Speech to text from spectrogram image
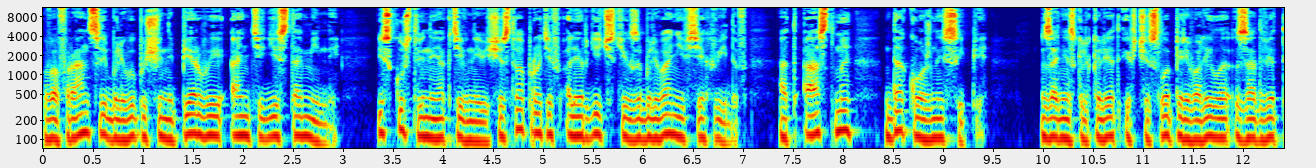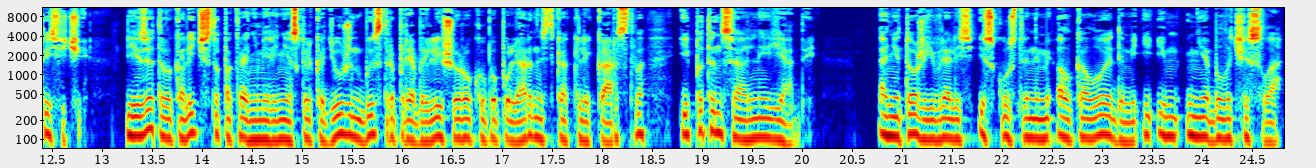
во Франции были выпущены первые антигистамины – искусственные активные вещества против аллергических заболеваний всех видов, от астмы до кожной сыпи. За несколько лет их число перевалило за 2000 – и из этого количества, по крайней мере, несколько дюжин быстро приобрели широкую популярность как лекарства и потенциальные яды. Они тоже являлись искусственными алкалоидами, и им не было числа.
